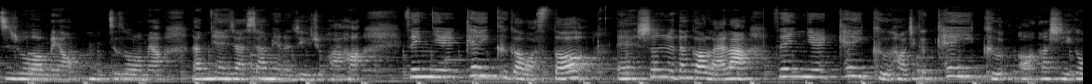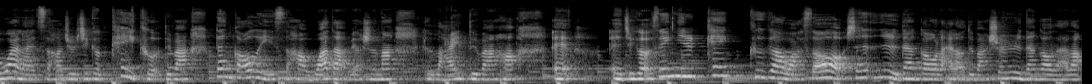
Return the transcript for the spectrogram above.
记住了没有？嗯，记住了没有？来，我们看一下下面的这一句话哈，senior cake ga waso，哎，生日蛋糕来啦！senior cake，哈，这个 cake 啊，它是一个外来词哈，就是这个 cake 对吧？蛋糕的意思哈，what 表示呢来对吧？哈，哎。哎， 哎，这个生日 cake 가왔 어， 生日蛋糕来了，对吧？生日蛋糕来了，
